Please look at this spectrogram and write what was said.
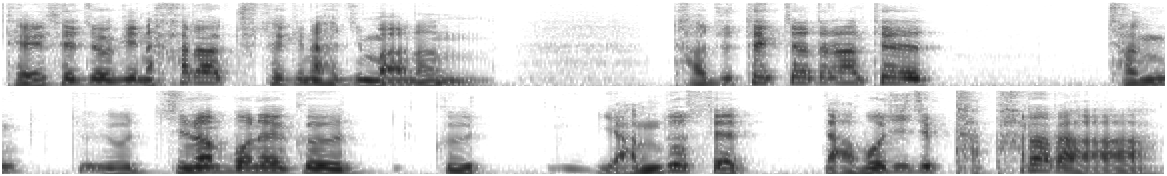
대세적인 하락 추세긴 하지만은 다주택자들한테 장 지난번에 그그 그 양도세 나머지 집 다 팔아라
